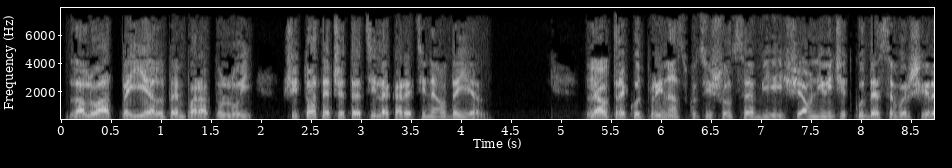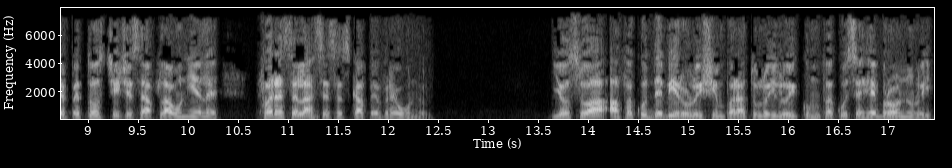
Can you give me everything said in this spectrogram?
L-a luat pe el, pe împăratul lui, și toate cetățile care țineau de el. Le-au trecut prin ascuțișul săbiei și au nimicit cu desăvârșire pe toți cei ce se aflau în ele, fără să lase să scape vreunul. Iosua a făcut debirului și împăratului lui cum făcuse Hebronului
